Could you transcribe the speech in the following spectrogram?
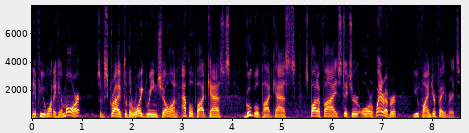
If you want to hear more, subscribe to The Roy Green Show on Apple Podcasts, Google Podcasts, Spotify, Stitcher, or wherever you find your favorites.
